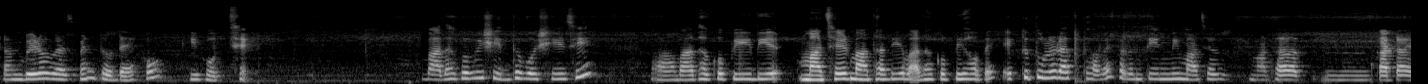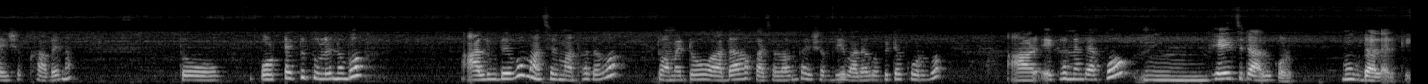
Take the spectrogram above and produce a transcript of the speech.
কারণ বেরোবে হাজব্যান্ড তো দেখো কি হচ্ছে। বাঁধাকপি সিদ্ধ বসিয়েছি। বাঁধাকপি দিয়ে, মাছের মাথা দিয়ে বাঁধাকপি হবে। একটু তুলে রাখতে হবে, কারণ তিন্নি মাছের মাথা কাটা এসব খাবে না। তো ওরটা একটু তুলে নেব। আলু দেবো, মাছের মাথা দেবো, টমেটো, আদা, কাঁচা লঙ্কা এসব দিয়ে বাঁধাকপিটা করব। আর এখানে দেখো ভেজ ডাল করব, মুগ ডাল আর কি।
